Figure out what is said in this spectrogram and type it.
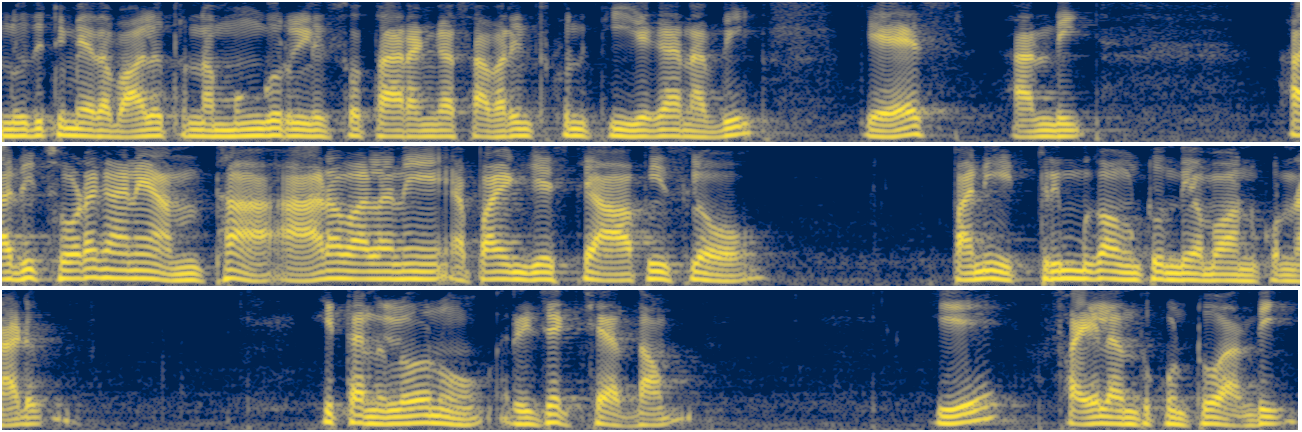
నుదుటి మీద వాలుతున్న ముంగురుల్ని సుతారంగా సవరించుకుని తీయగా నవ్వి ఎస్ అంది. అది చూడగానే అంతా ఆడవాళ్ళనే అపాయింట్ చేస్తే ఆఫీస్లో పని ట్రిమ్గా ఉంటుందేమో అనుకున్నాడు. ఇతనిలోను రిజెక్ట్ చేద్దాం. ఏ ఫైల్ అందుకుంటూ అంది.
